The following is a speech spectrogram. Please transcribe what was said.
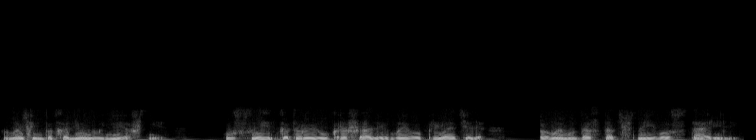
он очень подходил внешне. Усы, которые украшали моего приятеля, по-моему, достаточно его старили.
